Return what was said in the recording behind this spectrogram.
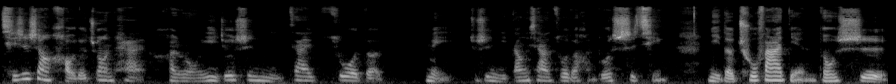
其实上好的状态很容易，就是你在做的每，就是你当下做的很多事情，你的出发点都是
